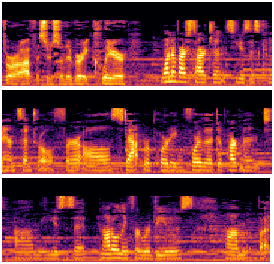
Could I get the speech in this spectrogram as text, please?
for our officers, so they're very clear. One of our sergeants uses Command Central for all stat reporting for the department. Um, he uses it not only for reviews, um, but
